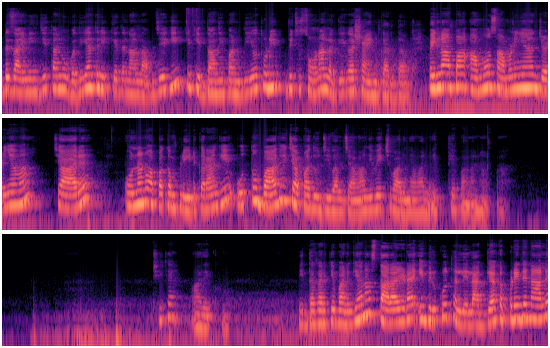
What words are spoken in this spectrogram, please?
ਡਿਜ਼ਾਈਨਿੰਗ ਜੀ ਤੁਹਾਨੂੰ ਵਧੀਆ ਤਰੀਕੇ ਦੇ ਨਾਲ ਲੱਭ ਜੇਗੀ ਕਿ ਕਿੱਦਾਂ ਦੀ ਬਣਦੀ ਹੈ, ਉਹ ਥੋੜੀ ਵਿੱਚ ਸੋਹਣਾ ਲੱਗੇਗਾ ਸ਼ਾਈਨ ਕਰਦਾ। ਪਹਿਲਾਂ ਆਪਾਂ ਆਮੋ ਸਾਹਮਣੀਆਂ ਜੜੀਆਂ ਵਾ, ਚਾਰ, ਉਹਨਾਂ ਨੂੰ ਆਪਾਂ ਕੰਪਲੀਟ ਕਰਾਂਗੇ। ਉਸ ਤੋਂ ਬਾਅਦ ਵਿੱਚ ਆਪਾਂ ਦੂਜੀ ਵੱਲ ਜਾਵਾਂਗੇ, ਵਿੱਚ ਵਾਲੀਆਂ ਵੱਲ, ਇੱਥੇ ਪਾ ਲੈਣਾ ਆਪਾਂ। ਠੀਕ ਹੈ? ਆ ਦੇਖੋ। ਇਦਾਂ ਕਰਕੇ ਬਣ ਗਿਆ ਨਾ 17 ਜਿਹੜਾ ਇਹ ਬਿਲਕੁਲ ਥੱਲੇ ਲੱਗ ਗਿਆ ਕੱਪੜੇ ਦੇ ਨਾਲ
